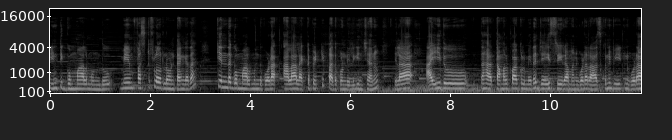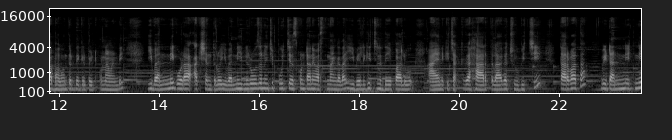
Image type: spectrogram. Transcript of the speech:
ఇంటి గుమ్మాల ముందు మేము ఫస్ట్ ఫ్లోర్లో ఉంటాం కదా కింద గుమ్మాల ముందు కూడా అలా లెక్క పెట్టి పదకొండు వెలిగించాను. ఇలా ఐదు తమలపాకుల మీద జై శ్రీరామ్ అని కూడా రాసుకుని వీటిని కూడా ఆ భగవంతుడి దగ్గర పెట్టుకున్నామండి. ఇవన్నీ కూడా అక్షంతలు ఇవన్నీ ఇన్ని రోజుల నుంచి పూజ చేసుకుంటానే వస్తున్నాం కదా. ఈ వెలిగించిన దీపాలు ఆయనకి చక్కగా హారతిలాగా చూపించి తర్వాత వీటన్నిటిని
